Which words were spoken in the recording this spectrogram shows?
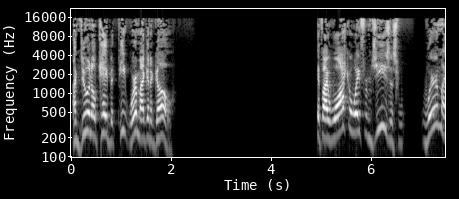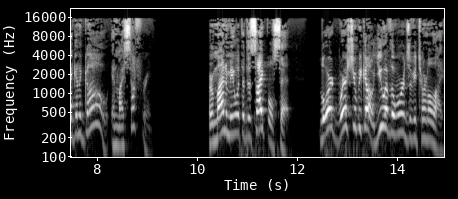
I'm doing okay, but Pete, where am I going to go? If I walk away from Jesus, where am I going to go in my suffering? It reminded me what the disciples said Lord, where should we go? You have the words of eternal life.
